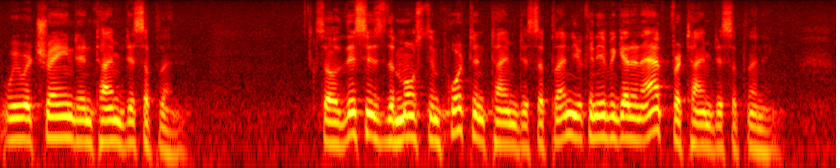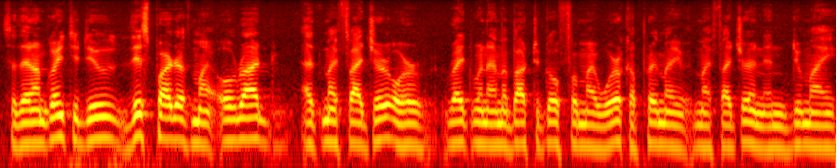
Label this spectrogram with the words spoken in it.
we were trained in time discipline. So this is the most important time discipline, you can even get an app for time disciplining. So that I'm going to do this part of my awrad at my fajr or right when I'm about to go for my work I'll pray my, my fajr and then do my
